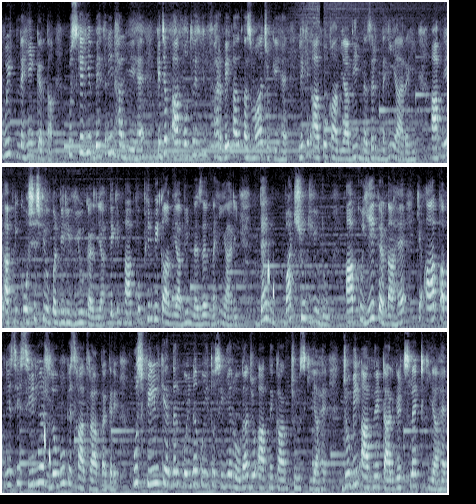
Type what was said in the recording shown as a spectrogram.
क्विट नहीं करता। उसके लिए बेहतरीन हल ये है कि जब आप मुख्तलिफ़ हरबे आजमा चुके हैं, लेकिन आपको कामयाबी नज़र नहीं आ रही। आपने अपनी कोशिश के ऊपर भी रिव्यू कर लिया, लेकिन आपको फिर भी कामयाबी नज़र नहीं आ रही। Then what should you do आपको ये करना है कि आप अपने से सीनियर्स लोगों के साथ रबता करें। उस फ़ील्ड के अंदर कोई ना कोई तो सीनियर होगा जो आपने काम चूज़ किया है, जो भी आपने टारगेट सेलेक्ट किया है।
